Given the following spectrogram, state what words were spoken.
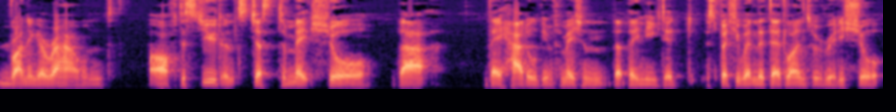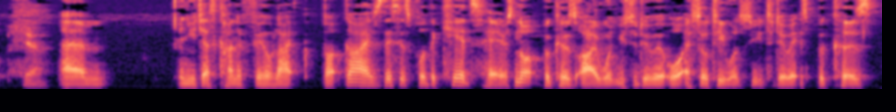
running around after students just to make sure that they had all the information that they needed, especially when the deadlines were really short. Yeah. Um, and you just kind of feel like, but guys, this is for the kids here. It's not because I want you to do it or SLT wants you to do it. It's because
